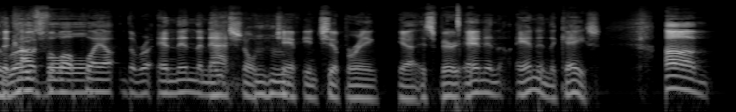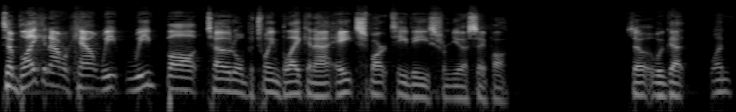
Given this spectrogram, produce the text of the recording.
the, The college football Bowl. playoff, the and then the national Mhm. championship ring. Yeah, it's very and in and in the case. Um, to Blake and I were count. We we bought total between Blake and I eight smart TVs from USA Pawn. So we've got one,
